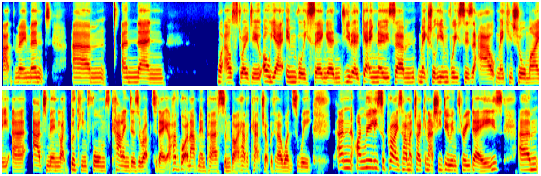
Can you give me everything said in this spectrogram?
at the moment. Um, and then what else do I do? Oh yeah, invoicing and you know getting those um make sure the invoices are out, making sure my uh, admin like booking forms, calendars are up to date. I have got an admin person, but I have a catch up with her once a week. And I'm really surprised how much I can actually do in three days. Um,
